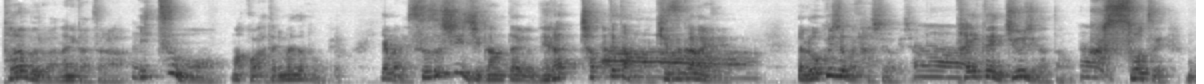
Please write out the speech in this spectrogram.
トラブルは何かって言ったら、うんいつも、まあこれ当たり前だと思うけど、やっぱね、涼しい時間帯を狙っちゃってたのよ、気づかないで。だかあら6時とかに走ってるわけじゃん。ー大会10時だったの。うんくっそ暑い。もう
